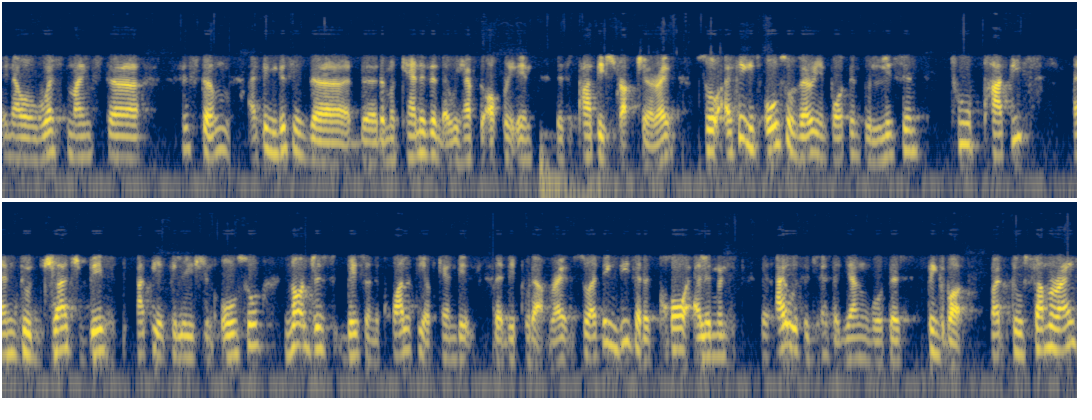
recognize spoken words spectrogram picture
in our Westminster system, I think this is the, the, the mechanism that we have to operate in, this party structure, right? So I think it's also very important to listen to parties and to judge based party affiliation also, not just based on the quality of candidates that they put up, right? So I think these are the core elements that I would suggest that young voters think about. But to summarize,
